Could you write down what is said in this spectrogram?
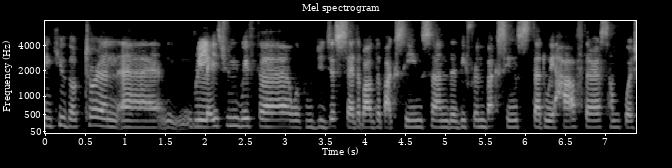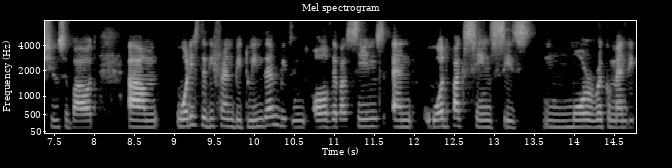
Thank you, doctor. And uh, in relation with, uh, what you just said about the vaccines and the different vaccines that we have, there are some questions about um, what is the difference between them, between all of the vaccines, and what vaccines is more recommended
